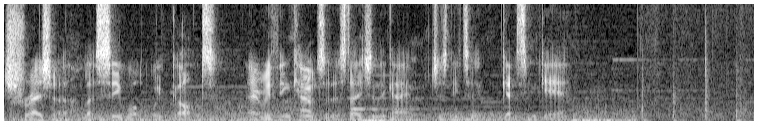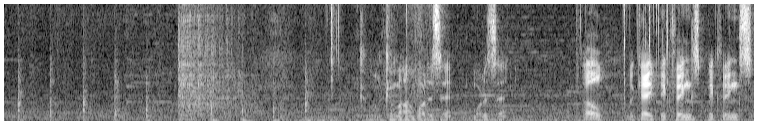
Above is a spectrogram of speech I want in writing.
treasure. Let's see what we've got. Everything counts at this stage in the game. Just need to get some gear. Come on, come on. What is it? What is it? Oh, okay. Big things, big things.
